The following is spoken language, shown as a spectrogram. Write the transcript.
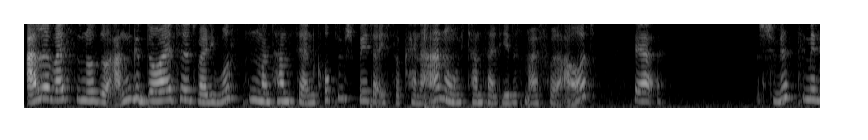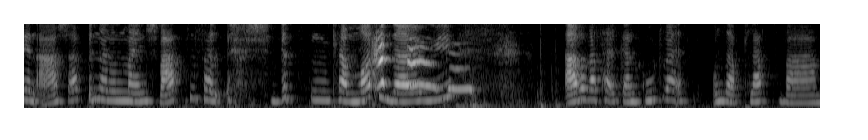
alle, weißt du, nur so angedeutet, weil die wussten, man tanzt ja in Gruppen später. Ich so, keine Ahnung, ich tanze halt jedes Mal full out. Ja. Schwitze mir den Arsch ab, bin dann in meinen schwarzen, verschwitzten Klamotten da irgendwie. Aber was halt ganz gut war, ist, unser Platz war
